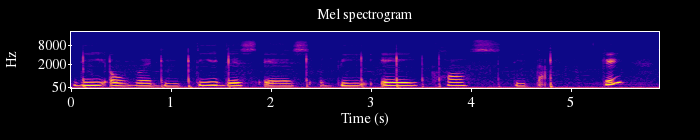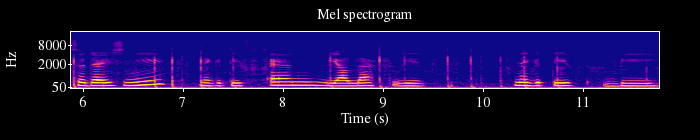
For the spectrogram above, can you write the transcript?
d over dt. This is ba cos theta. Okay. So there is ni negative n. We are left with negative ba.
